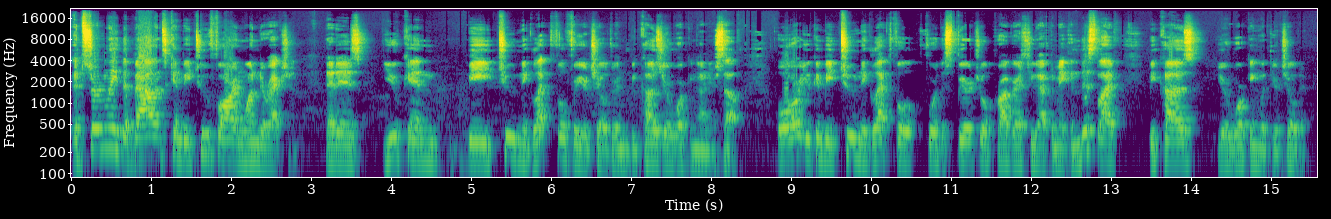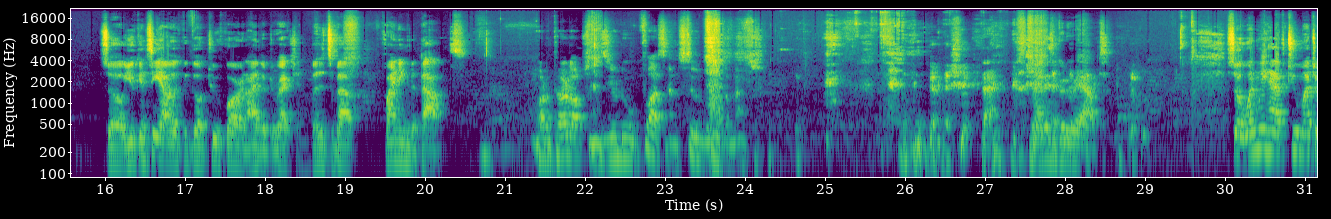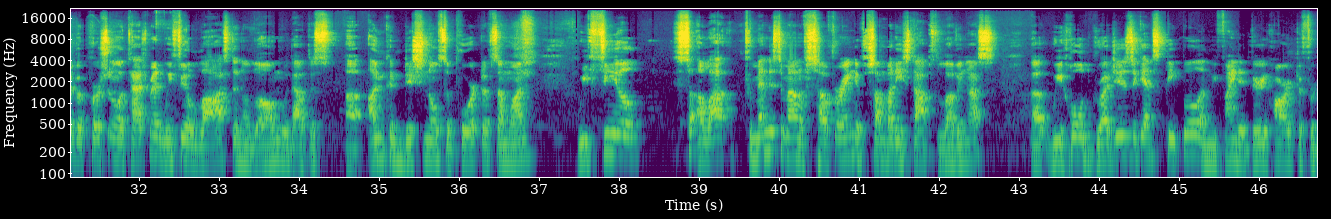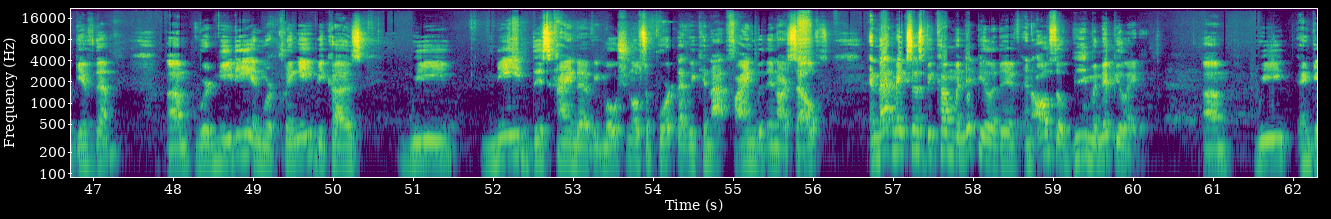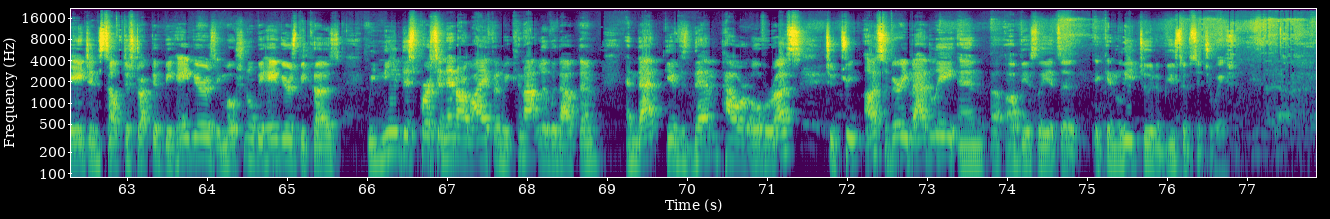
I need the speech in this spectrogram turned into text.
And certainly the balance can be too far in one direction. That is, you can be too neglectful for your children because you're working on yourself. Or you can be too neglectful for the spiritual progress you have to make in this life because you're working with your children. So you can see how it could go too far in either direction, but it's about finding the balance. Or third option is you do first and still go to the match. That, that is a good way out. So when we have too much of a personal attachment, we feel lost and alone without this uh, unconditional support of someone. We feel so- a lot, tremendous amount of suffering if somebody stops loving us. Uh, we hold grudges against people, and we find it very hard to forgive them. Um, we're needy and we're clingy because we need this kind of emotional support that we cannot find within ourselves. And that makes us become manipulative and also be manipulated. Um, we engage in self destructive behaviors, emotional behaviors, because we need this person in our life and we cannot live without them. And that gives them power over us to treat us very badly. And uh, obviously, it's a, it can lead to an abusive situation.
